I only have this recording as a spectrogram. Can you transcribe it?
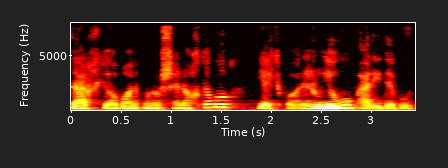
در خیابان اونو شناخته و یک باره روی او پریده بود.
